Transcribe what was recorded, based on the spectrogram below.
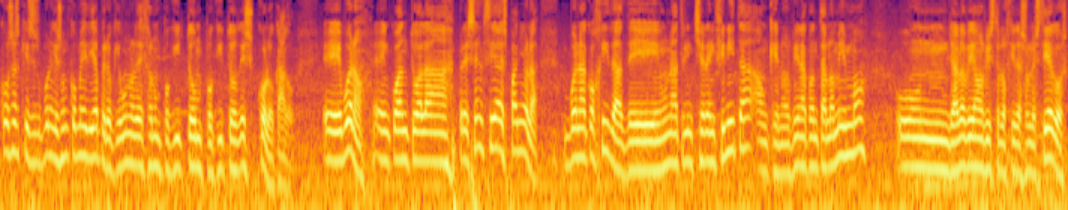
cosas que se supone que son comedia, pero que uno le dejan un poquito, un poquito descolocado. Eh, bueno, en cuanto a la presencia española, buena acogida de una trinchera infinita, aunque nos viene a contar lo mismo, ya lo habíamos visto en los girasoles ciegos,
